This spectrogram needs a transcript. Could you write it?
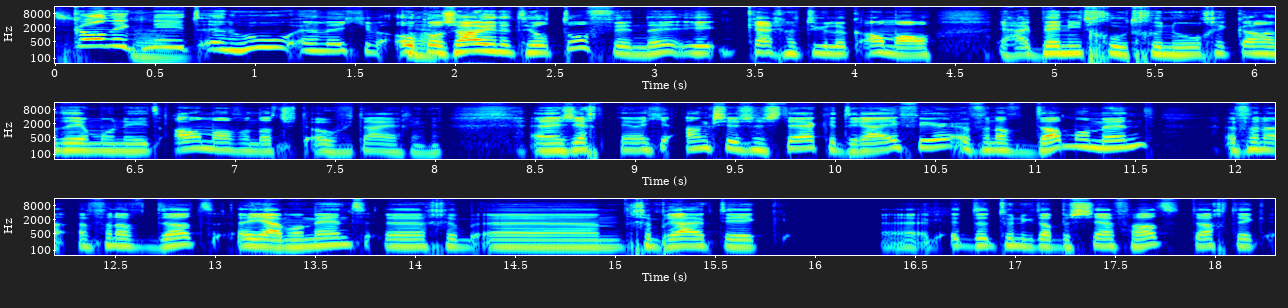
niet." kan ik Ja. niet. En hoe? En weet je, ook Ja. al zou je het heel tof vinden, je krijgt natuurlijk allemaal, ja, ik ben niet goed genoeg, ik kan het helemaal niet. Allemaal van dat soort overtuigingen. En hij zegt, weet je, angst is een sterke drijfveer. En vanaf dat moment, eh, vanaf, vanaf dat eh, ja, moment eh, ge- ehm, gebruikte ik, eh, toen ik dat besef had, dacht ik,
